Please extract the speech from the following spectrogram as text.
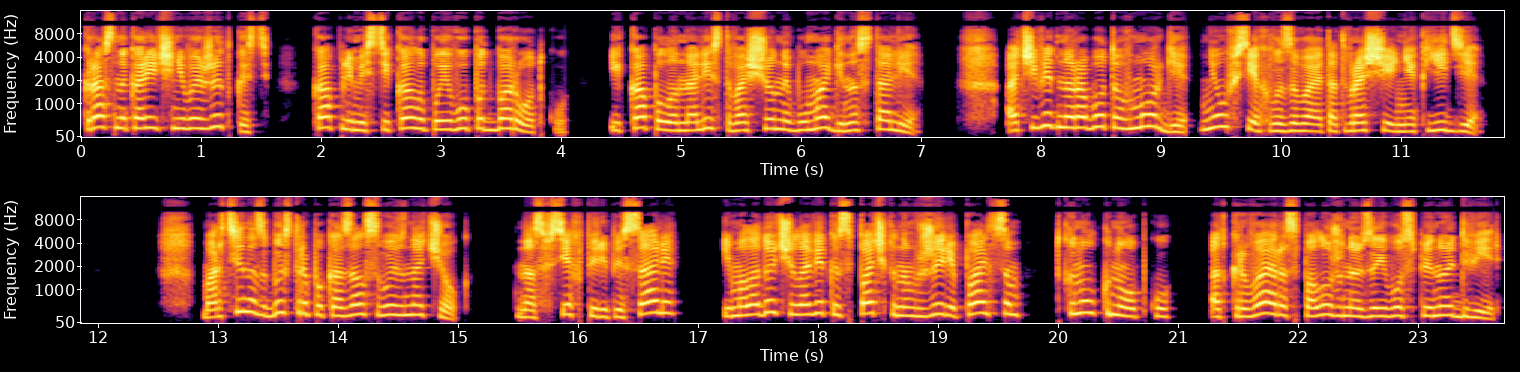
Красно-коричневая жидкость каплями стекала по его подбородку и капала на лист вощеной бумаги на столе. Очевидно, работа в морге не у всех вызывает отвращение к еде. Мартинес быстро показал свой значок. Нас всех переписали, и молодой человек, испачканным в жире пальцем, ткнул кнопку, открывая расположенную за его спиной дверь.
